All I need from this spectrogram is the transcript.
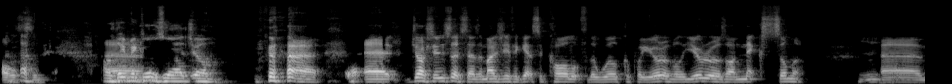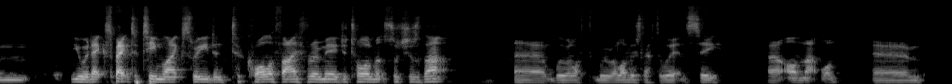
Olsen. I think um, because of that, John. uh, Josh Insler says, imagine if he gets a call up for the World Cup or Euro. Well, Euros are next summer. Mm. Um, you would expect a team like Sweden to qualify for a major tournament such as that. Uh, we will to, we will obviously have to wait and see uh, on that one. Um,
